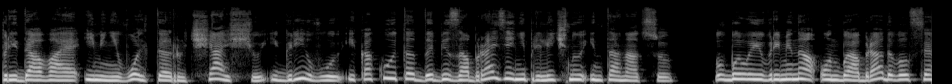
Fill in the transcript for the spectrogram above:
придавая имени Вольта рычащую, игривую и какую-то до безобразия неприличную интонацию. В былые времена он бы обрадовался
